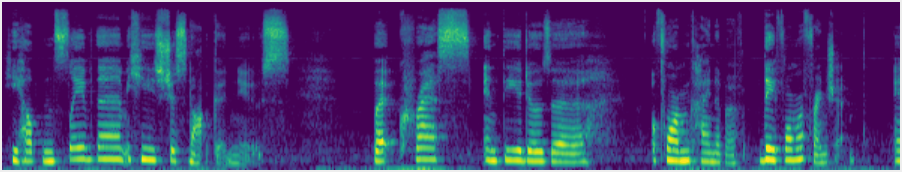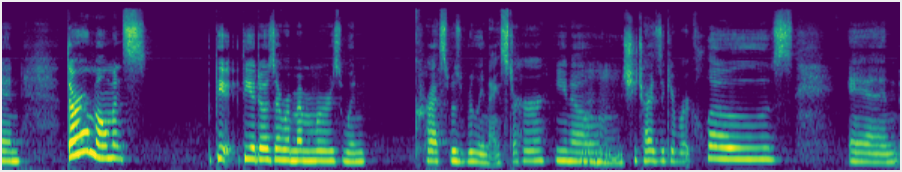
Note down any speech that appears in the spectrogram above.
He helped enslave them. He's just not good news. But Cress and Theodosia form kind of a they form a friendship. And there are moments the- Theodosia remembers when Cress was really nice to her, you know. Mm-hmm. She tries to give her clothes and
